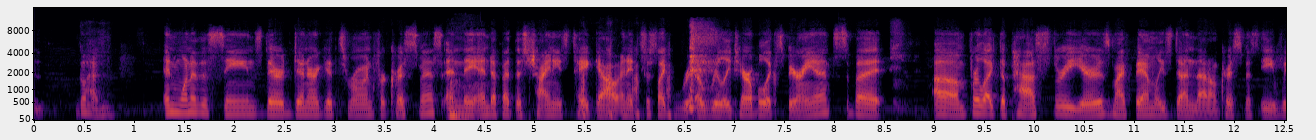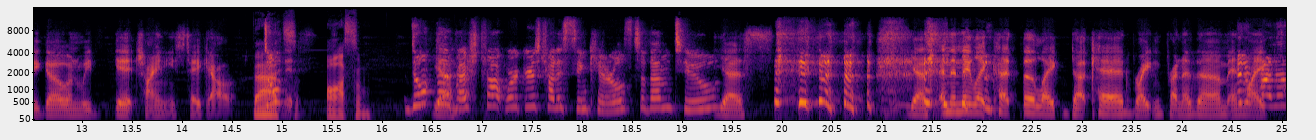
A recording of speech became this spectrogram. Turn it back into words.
and, go ahead. in one of the scenes their dinner gets ruined for christmas and they end up at this chinese takeout and it's just like re- a really terrible experience but um, for like the past three years my family's done that on christmas eve we go and we get chinese takeout That's awesome. Don't yeah. the restaurant workers try to sing carols to them too? yes yes and then they like cut the like duck head right in front of them and In like them,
